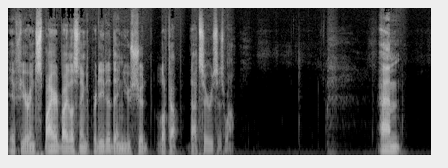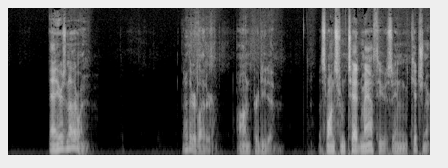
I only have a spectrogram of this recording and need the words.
if you're inspired by listening to Perdita, then you should look up that series as well. Um, and here's another one. Another letter on Perdita. This one's from Ted Matthews in Kitchener.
